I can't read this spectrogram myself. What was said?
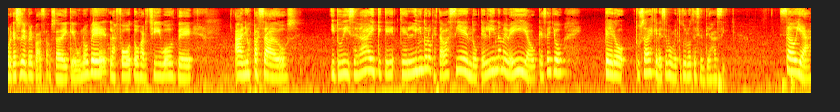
Porque eso siempre pasa, o sea, de que uno ve las fotos, archivos de años pasados y tú dices, ay, qué, qué, qué lindo lo que estaba haciendo, qué linda me veía o qué sé yo, pero tú sabes que en ese momento tú no te sentías así. So yeah,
